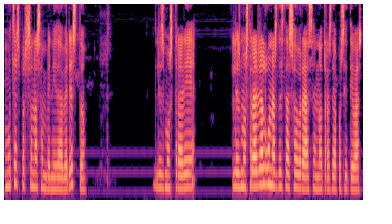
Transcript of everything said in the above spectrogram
Muchas personas han venido a ver esto. Les mostraré, les mostraré algunas de estas obras en otras diapositivas.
